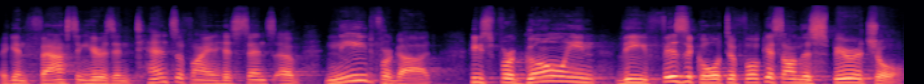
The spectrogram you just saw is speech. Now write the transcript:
Again, fasting here is intensifying his sense of need for God. He's foregoing the physical to focus on the spiritual.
